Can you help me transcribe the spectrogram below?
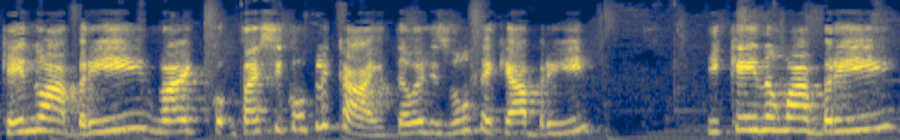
Quem não abrir vai, vai se complicar, então eles vão ter que abrir e quem não abrir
